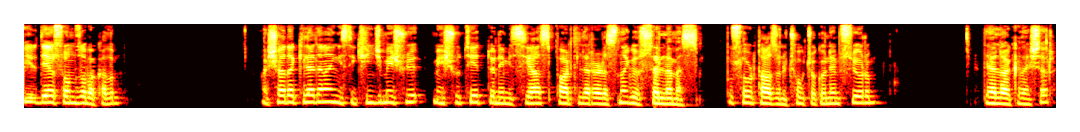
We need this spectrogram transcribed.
Bir diğer sorumuza bakalım. Aşağıdakilerden hangisi ikinci meşru, meşrutiyet dönemi siyasi partiler arasında gösterilemez? Bu soru tarzını çok çok önemsiyorum. Değerli arkadaşlar,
